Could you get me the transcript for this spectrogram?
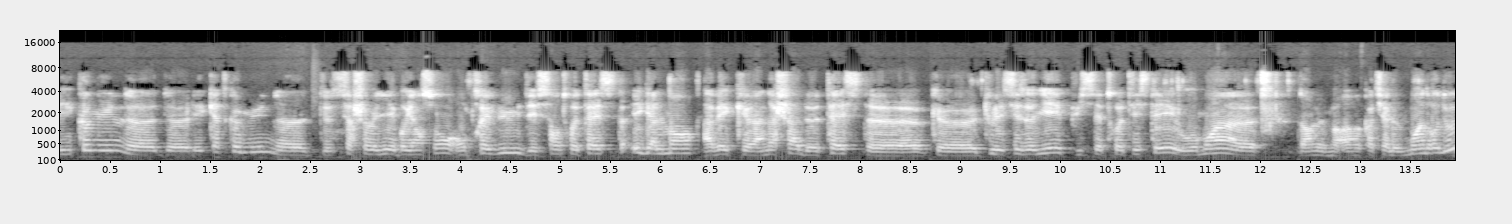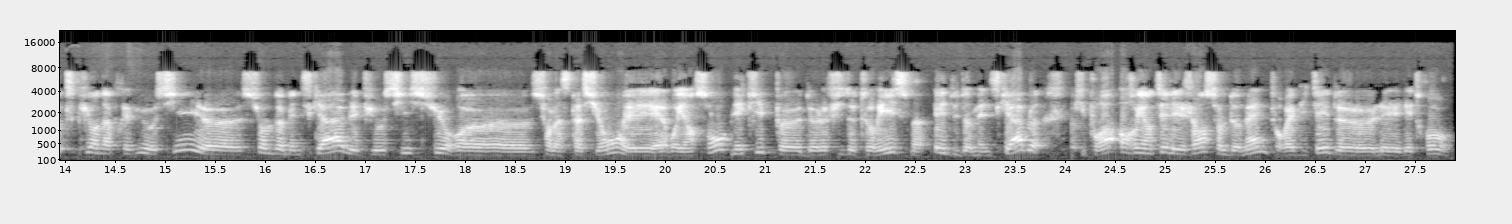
les communes, de, les quatre communes de Serre-Chevalier et Briançon ont prévu des centres tests également avec un achat de tests euh, que tous les saisonniers puissent être testés ou au moins euh, le, quand il y a le moindre doute. Puis on a prévu aussi euh, sur le domaine skiable et puis aussi sur euh, sur la station et à Briançon, l'équipe euh, de l'office de tourisme et du domaine skiable qui pourra orienter les gens sur le domaine pour éviter de les, les trop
